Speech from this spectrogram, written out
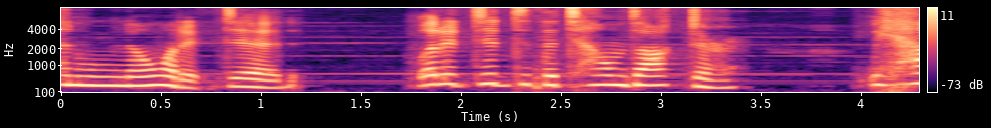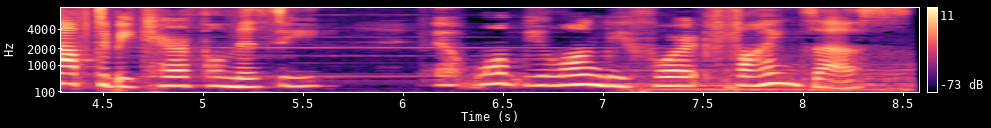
And we know what it did. What it did to the town doctor. We have to be careful, Missy. It won't be long before it finds us.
